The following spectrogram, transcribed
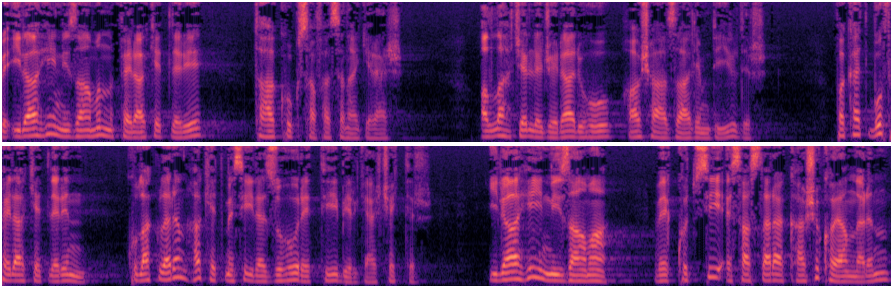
Ve ilahi nizamın felaketleri tahakkuk safhasına girer. Allah Celle Celaluhu haşa zalim değildir. Fakat bu felaketlerin kulakların hak etmesiyle zuhur ettiği bir gerçektir. İlahi nizama ve kutsi esaslara karşı koyanların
